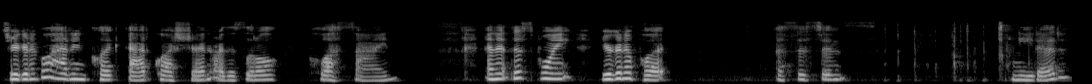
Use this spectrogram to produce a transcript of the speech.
So you're going to go ahead and click add question or this little plus sign. And at this point, you're going to put assistance needed.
